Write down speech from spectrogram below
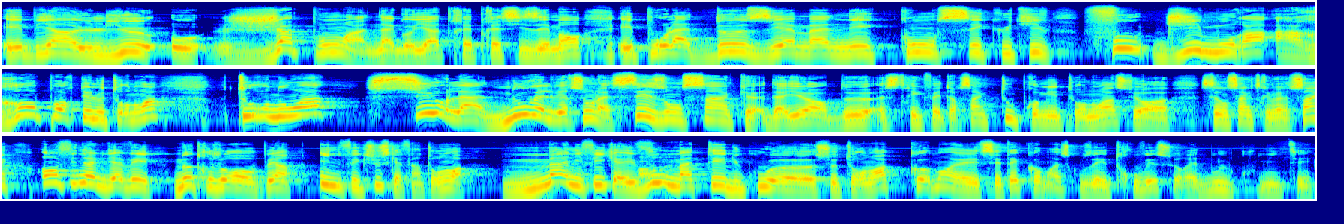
eh bien, a eu lieu au Japon, à Nagoya très précisément. Et pour la deuxième année consécutive, Fujimura a remporté le tournoi. Tournoi sur la nouvelle version, la saison 5 d'ailleurs de Street Fighter 5, tout premier tournoi sur euh, saison 5 Street Fighter 5. En finale, il y avait notre joueur européen Infectious qui a fait un tournoi magnifique. Avez-vous maté du coup euh, ce tournoi? Comment c'était Comment est-ce que vous avez trouvé ce Red Bull Kumite?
